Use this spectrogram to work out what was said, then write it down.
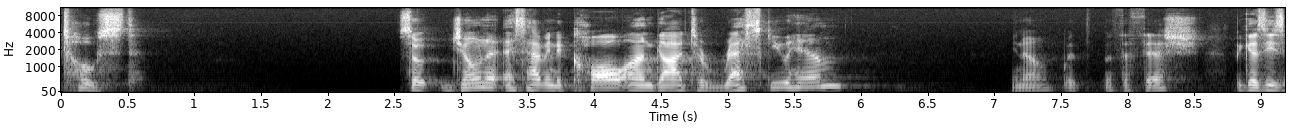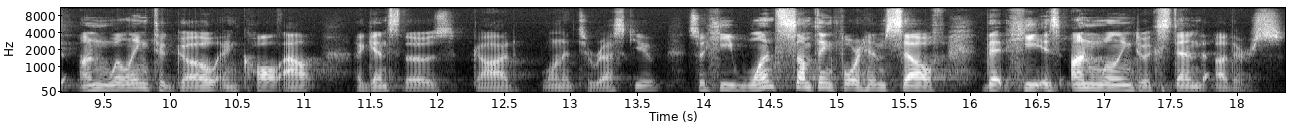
toast. So Jonah is having to call on God to rescue him, you know, with, with the fish, because he's unwilling to go and call out against those God wanted to rescue. So he wants something for himself that he is unwilling to extend to others.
